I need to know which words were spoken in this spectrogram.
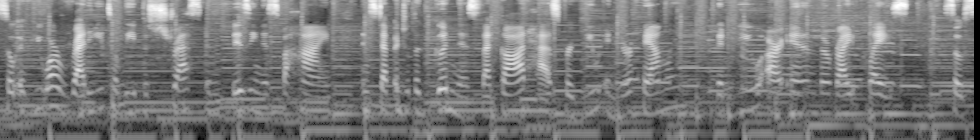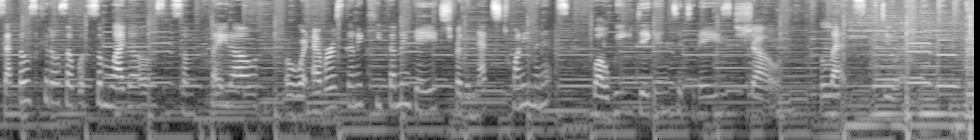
So, if you are ready to leave the stress and busyness behind and step into the goodness that God has for you and your family, then you are in the right place. So, set those kiddos up with some Legos, some Play Doh, or whatever is going to keep them engaged for the next 20 minutes while we dig into today's show. Let's do it.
